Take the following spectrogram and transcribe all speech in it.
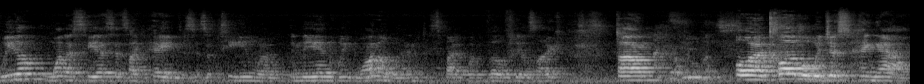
we don't want to see us as like, hey, this is a team where in the end we want to win, despite what Bill feels like. Um, or a club where we just hang out.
